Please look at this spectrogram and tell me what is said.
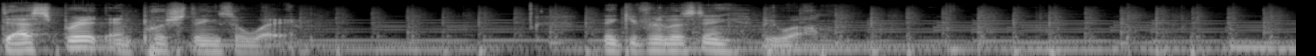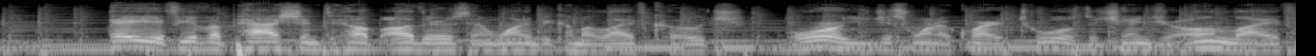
desperate and push things away. Thank you for listening. Be well. Hey, if you have a passion to help others and want to become a life coach, or you just want to acquire tools to change your own life,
